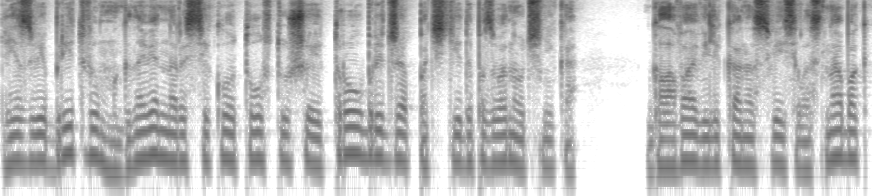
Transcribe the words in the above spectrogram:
Лезвие бритвы мгновенно рассекло толстую шею Троубриджа почти до позвоночника. Голова великана свесилась на бок,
